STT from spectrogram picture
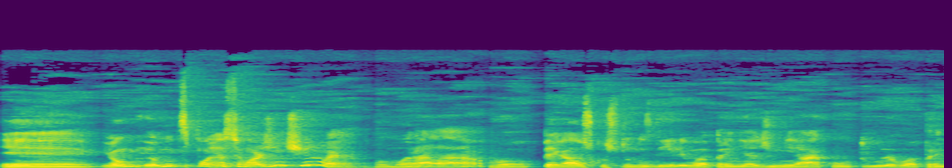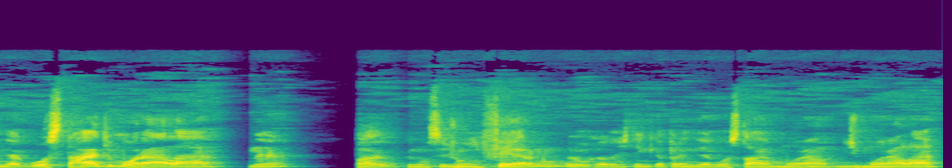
é, eu, eu me disponho a ser um argentino, é. Vou morar lá, vou pegar os costumes dele, vou aprender a admirar a cultura, vou aprender a gostar de morar lá, né? para que não seja um inferno. Eu realmente tenho que aprender a gostar morar, de morar lá.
